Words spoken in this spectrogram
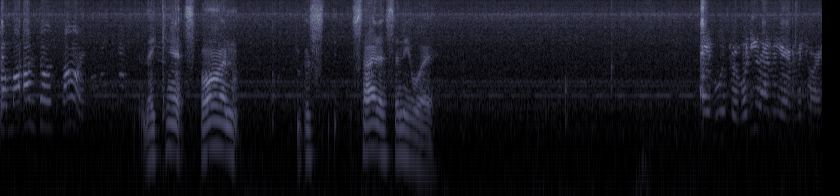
So mobs don't spawn. They can't spawn bes- beside us anyway. Hey, Blooper, what do you have in your inventory?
